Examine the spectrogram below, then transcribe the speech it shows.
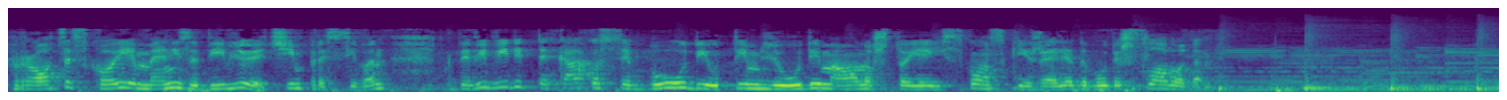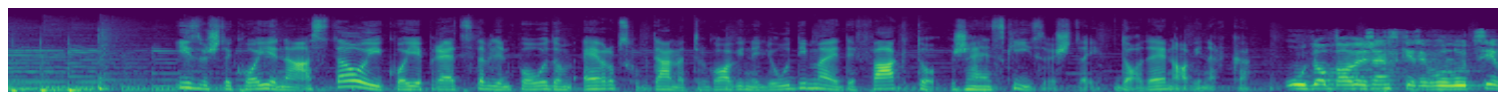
pro proces koji je meni zadivljujeć, impresivan, gde vi vidite kako se budi u tim ljudima ono što je iskonski želja da budeš slobodan. Izvešte koji je nastao i koji je predstavljen povodom Evropskog dana trgovine ljudima je de facto ženski izveštaj, dodaje novinarka. U doba ove ženske revolucije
